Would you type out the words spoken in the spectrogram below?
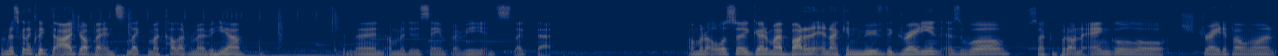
I'm just gonna click the eyedropper and select my color from over here. And then I'm gonna do the same for over here and select that. I'm gonna also go to my button and I can move the gradient as well. So I can put it on an angle or straight if I want.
